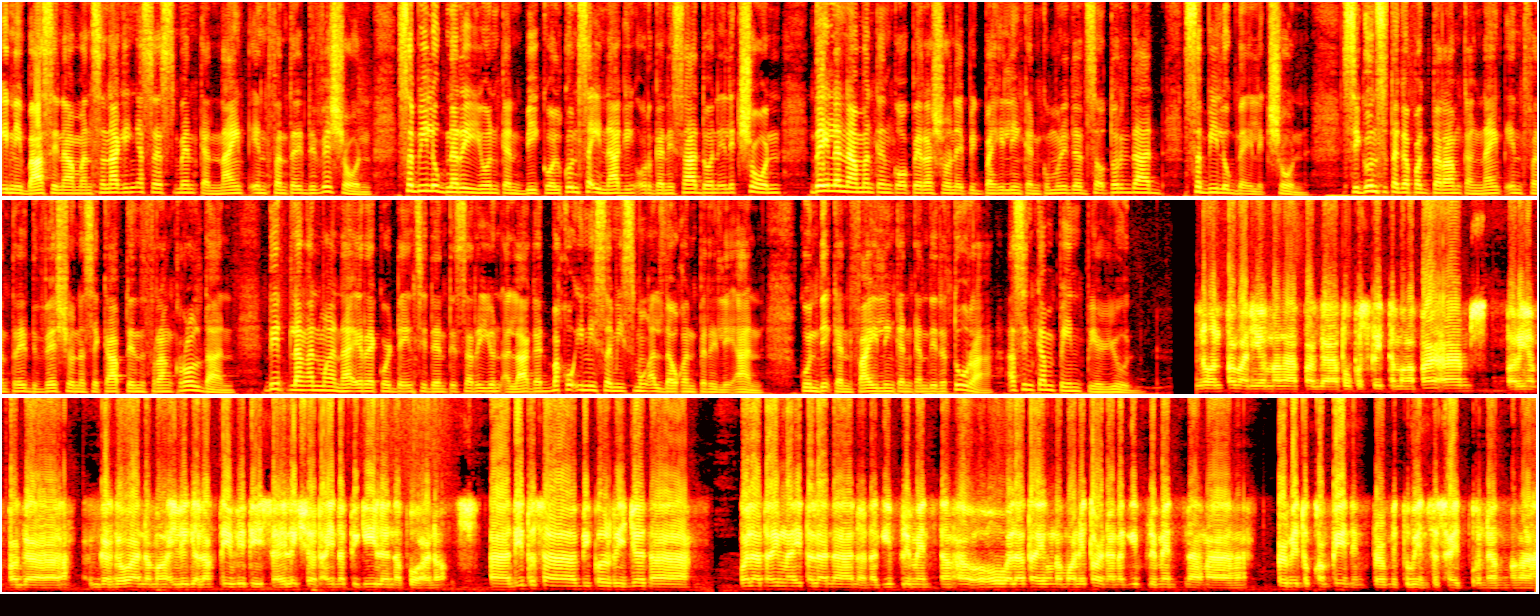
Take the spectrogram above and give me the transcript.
Inibase naman sa naging assessment kan 9th Infantry Division sa bilog na riyon kan Bicol kung sa inaging organisado ang eleksyon dahilan naman kan kooperasyon na ipigpahiling kan komunidad sa otoridad sa bilog na eleksyon. Sigun sa tagapagtaram kang 9th Infantry Division na si Captain Frank Roldan, dit lang ang mga nai-record na insidente sa riyon alagad bako ini sa mismong aldaw kan perilian, kundi kan filing kan kandidatura as in campaign period. Noon pa man yung mga pagpupustrit ng mga firearms or yung paggagawa ng mga illegal activities sa election ay napigilan na po ano. Ah, dito sa Bicol region ah, wala tayong naitala na ano, nag-implement ng, ah, oo, wala tayong na-monitor na nag-implement ng ah, permit to campaign and permit to win sa side po ng mga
